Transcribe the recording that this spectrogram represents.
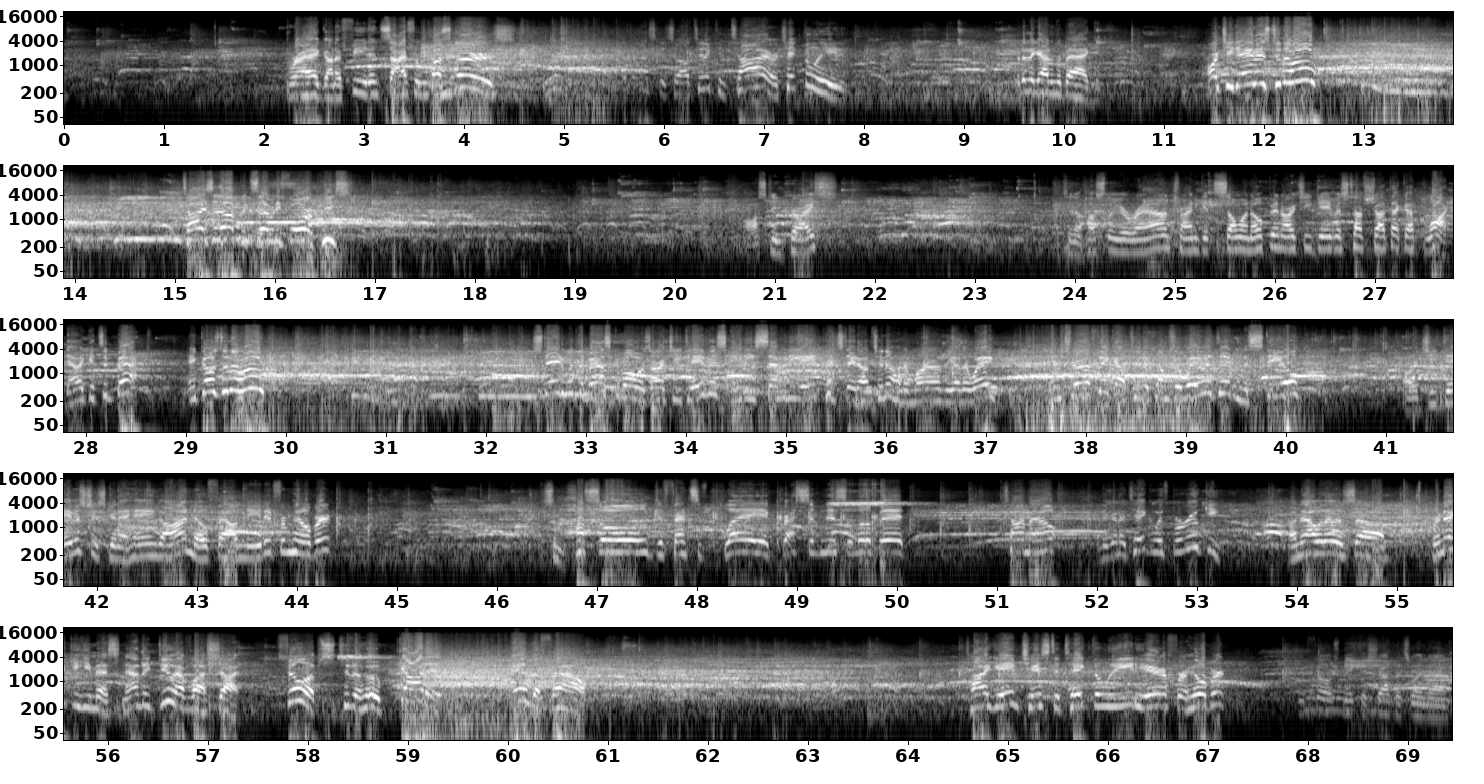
Bragg on a feed inside from Custers. Basket, so Altoona can tie or take the lead. What do they got in the bag? Archie Davis to the hoop. Ties it up at 74 apiece. Christ. You know, hustling around, trying to get someone open. Archie Davis, tough shot that got blocked. Now he gets it back and goes to the hoop. Stayed with the basketball was Archie Davis, 80-78, Penn State Altoona, Hunter Mario the other way. In traffic, Altoona comes away with it, and the steal. Archie Davis just gonna hang on, no foul needed from Hilbert some hustle, defensive play, aggressiveness a little bit. Timeout. They're going to take it with Baruki. Oh, now that was uh, Bernecki he missed. Now they do have last shot. Phillips to the hoop. Got it! And the foul. Tie game, chance to take the lead here for Hilbert. Phillips make the shot. That's when uh,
